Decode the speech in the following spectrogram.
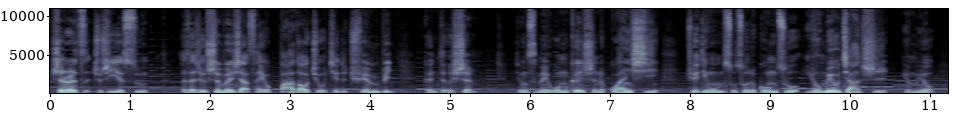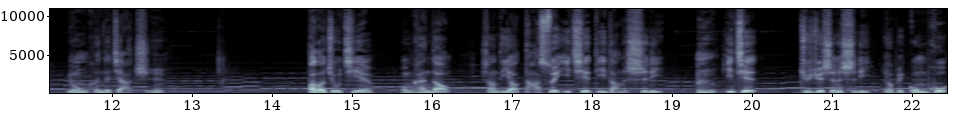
神的儿子就是耶稣。而在这个身份下，才有八到九节的权柄跟得胜。弟兄姊妹，我们跟神的关系，决定我们所做的工作有没有价值，有没有永恒的价值。八到九节，我们看到。上帝要打碎一切抵挡的势力，一切拒绝神的势力要被攻破。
